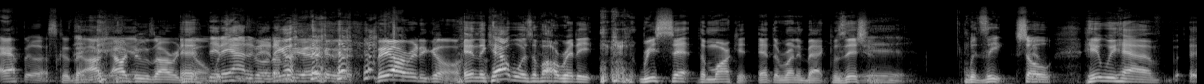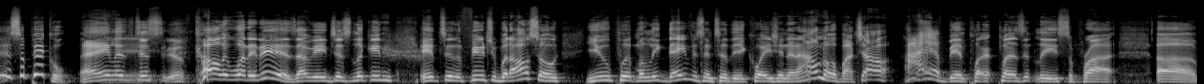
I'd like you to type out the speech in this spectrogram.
after us because our, our dudes are already gone. Yeah, they you out of there. what I mean? they already gone. And the Cowboys have already reset the market at the running back position. With Zeke, so here we have it's a pickle. Hey, let's just Yeah. call it what it is. I mean, just looking into the future, but also you put Malik Davis into the equation, and I don't know about y'all. I have been ple- pleasantly surprised, uh,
